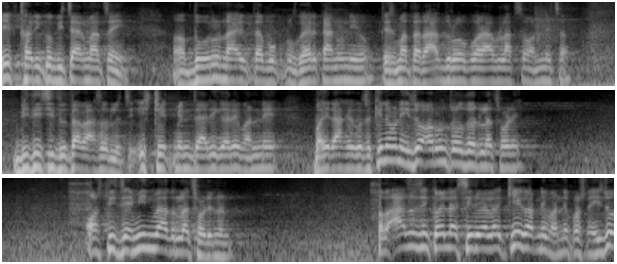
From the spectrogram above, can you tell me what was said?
एक थरीको विचारमा चाहिँ दोहोरो नागरिकता बोक्नु गैर कानुनी हो। त्यसमा त राजद्रोहको आरोप लाग्छ भन्ने छ। विदेशी दूतावासहरूले चाहिँ स्टेटमेन्ट जारी गरे भन्ने भइराखेको छ। किनभने हिजो अरुण चौधरीलाई छोडे। अस्ति चाहिँ मिनबहादुरलाई छोडेनन्। अब आज चाहिँ कैलाश सिरुवालाई के गर्ने भन्ने प्रश्न। हिजो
